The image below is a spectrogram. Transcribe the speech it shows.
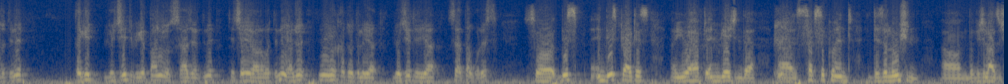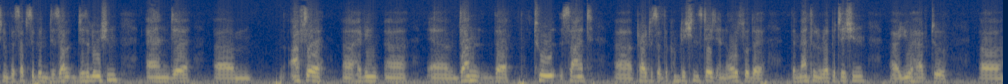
Dā dīne dāgī lūchī dī bīgā tāngyō sā chā dīne dī chē yā rā bā dīne yāchū nīgā kato dīla yā lūchī dī yā sā tā gu rīs So this in this practice uh, you have to engage in the uh, subsequent dissolution, uh, the visualization of the subsequent dissolution, and uh, um, after uh, having uh, done the two side uh, practice of the completion stage and also the the mental repetition uh, you have to uh,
